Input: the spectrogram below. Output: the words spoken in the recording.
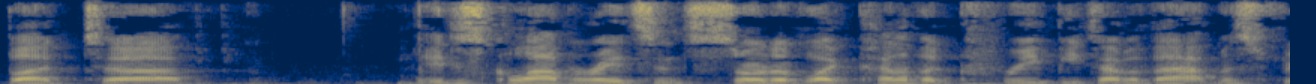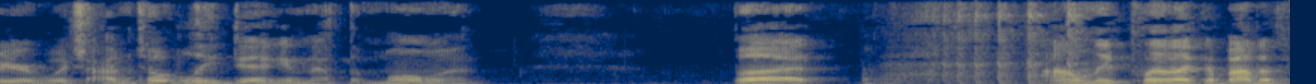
but uh, it just collaborates in sort of like kind of a creepy type of atmosphere, which I'm totally digging at the moment. But I only play like about a,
